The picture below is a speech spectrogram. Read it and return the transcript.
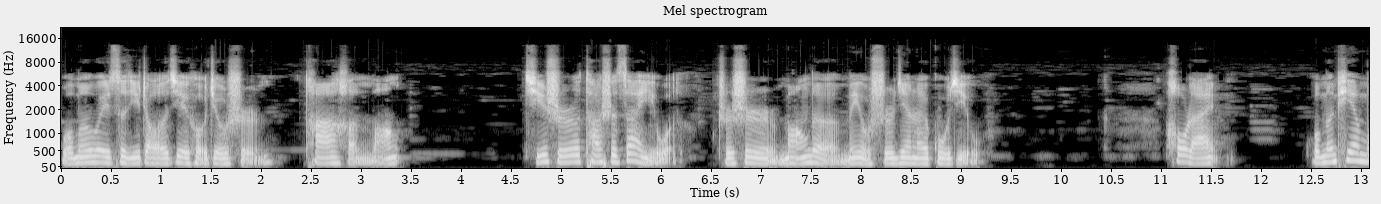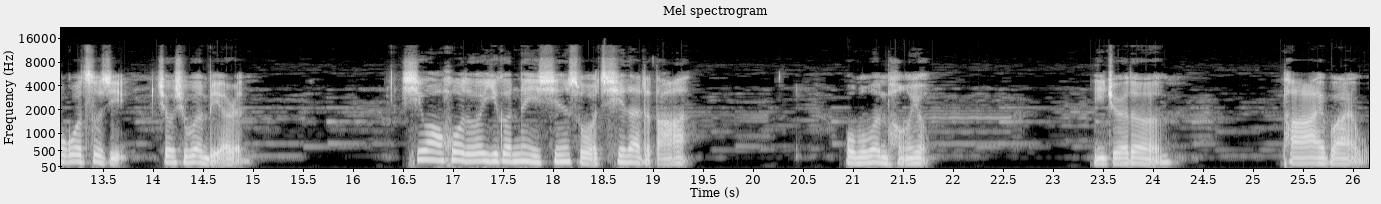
我们为自己找的借口就是他很忙。其实他是在意我的，只是忙的没有时间来顾及我。后来我们骗不过自己，就去问别人，希望获得一个内心所期待的答案。我们问朋友：“你觉得他爱不爱我？”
